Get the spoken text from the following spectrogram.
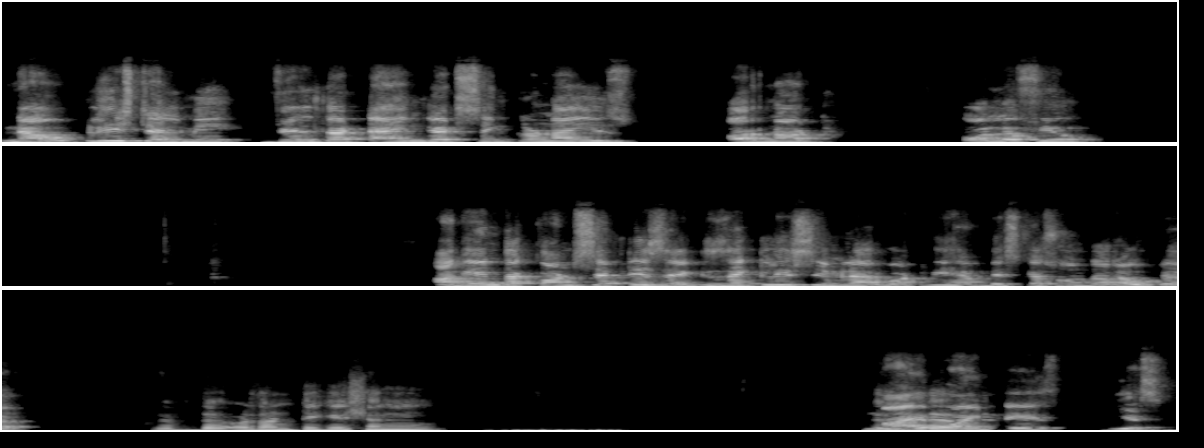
Now, please tell me, will the time get synchronized or not? All of you, Again, the concept is exactly similar what we have discussed on the router. If the authentication my there. point is yes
